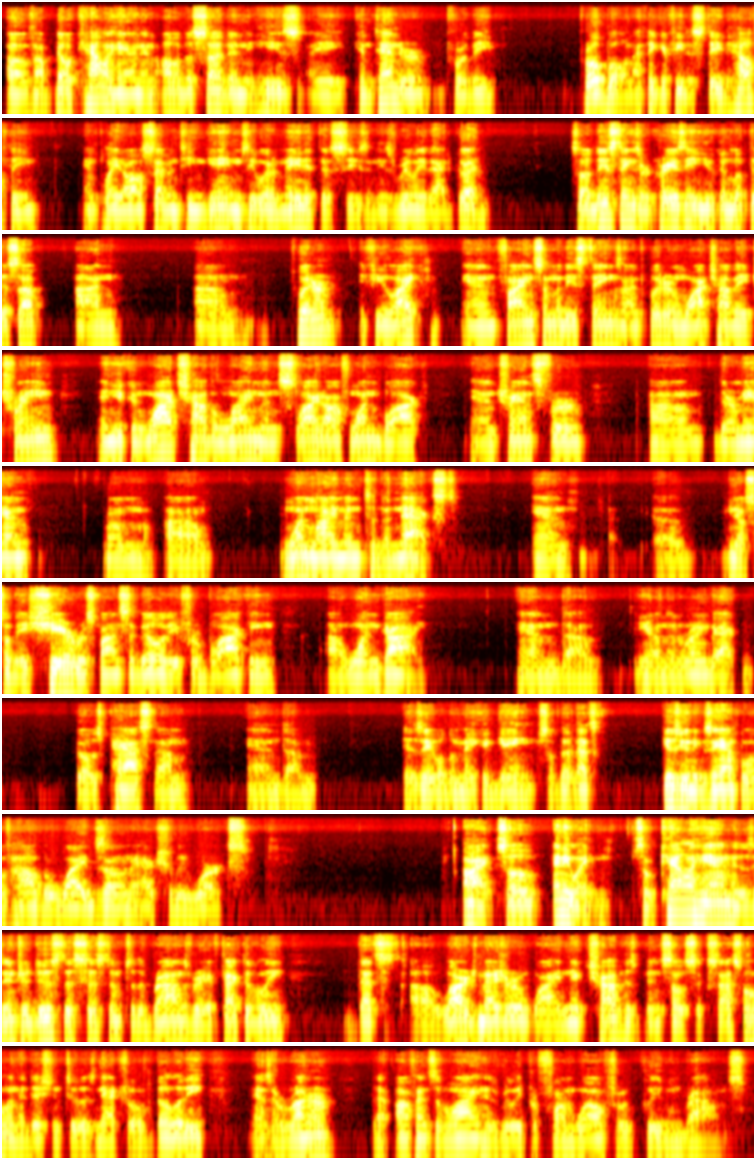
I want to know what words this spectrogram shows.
of uh, Bill Callahan, and all of a sudden he's a contender for the Pro Bowl. And I think if he'd have stayed healthy and played all 17 games, he would have made it this season. He's really that good. So these things are crazy. You can look this up on um, Twitter if you like and find some of these things on Twitter and watch how they train. And you can watch how the linemen slide off one block and transfer um, their man from uh, one lineman to the next, and uh, you know, so they share responsibility for blocking uh, one guy, and uh, you know, and then the running back goes past them and um, is able to make a gain. So that that's gives you an example of how the wide zone actually works. All right. So anyway, so Callahan has introduced this system to the Browns very effectively. That's a large measure why Nick Chubb has been so successful, in addition to his natural ability as a runner. That offensive line has really performed well for Cleveland Browns.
